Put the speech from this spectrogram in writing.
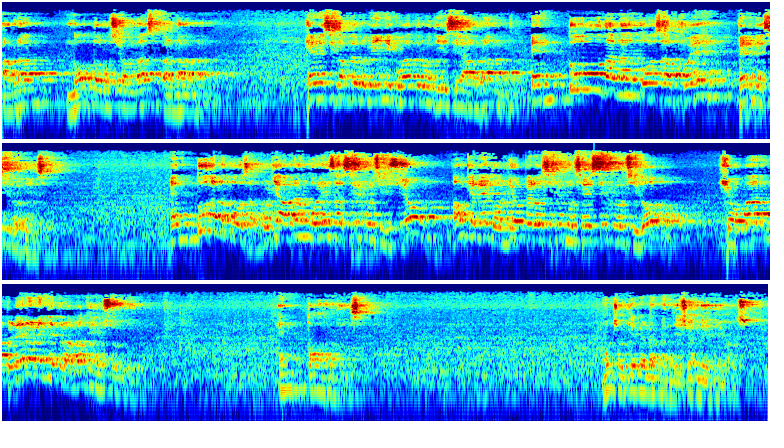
Abraham no torció más palabra. Génesis capítulo 24 dice Abraham, en toda la cosa fue bendecido, dice. En toda la cosa, porque Abraham por esa circuncisión, aunque le dolió, pero se circuncidó, Jehová plenamente trabaja en su vida. En todo, dice. Mucho quiere la bendición de Dios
